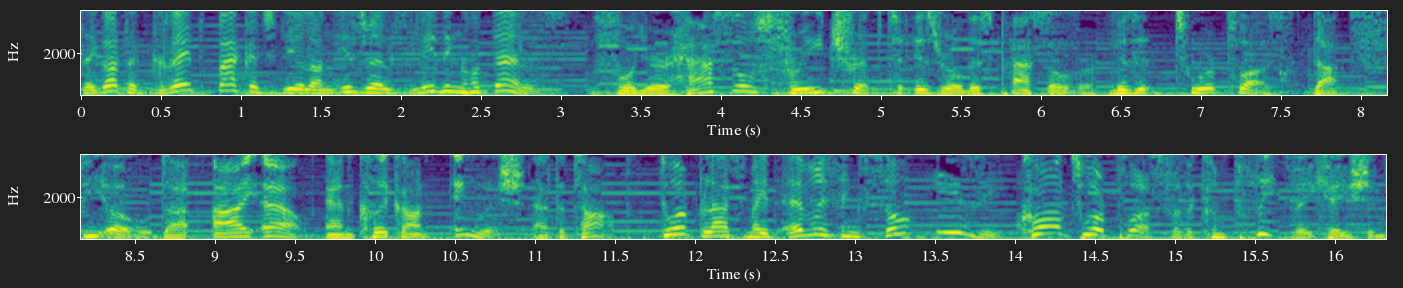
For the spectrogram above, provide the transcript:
They got a great package deal on Israel's leading hotels. For your hassle-free trip to Israel this Passover, visit tourplus.co.il and click on English at the top. Tour Plus made everything so easy. Call Tour Plus for the complete vacation.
